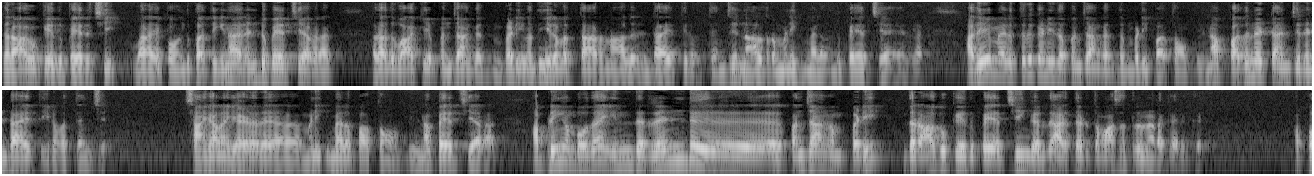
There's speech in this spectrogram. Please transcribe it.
இந்த ராகு கேது பயிற்சி வ- இப்போ வந்து பாத்தீங்கன்னா ரெண்டு பயிற்சியா வராது அதாவது வாக்கிய பஞ்சாங்கத்தின்படி வந்து இருபத்தாறு நாலு ரெண்டாயிரத்தி இருபத்தஞ்சு நாலரை மணிக்கு மேலே வந்து பயிற்சி ஆயிடுறார். அதே மாதிரி திருக்கணித பஞ்சாங்கத்தின்படி பார்த்தோம் அப்படின்னா பதினெட்டு அஞ்சு ரெண்டாயிரத்தி இருபத்தஞ்சு. சாயங்காலம் ஏழரை மணிக்கு மேலே பார்த்தோம் அப்படின்னா பயிற்சியாரார் அப்படிங்கும் அப்படிங்கும்போது இந்த ரெண்டு பஞ்சாங்கம் படி இந்த ராகு கேது பயிற்சிங்கிறது அடுத்தடுத்த மாசத்துல நடக்க இருக்கு. அப்போ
